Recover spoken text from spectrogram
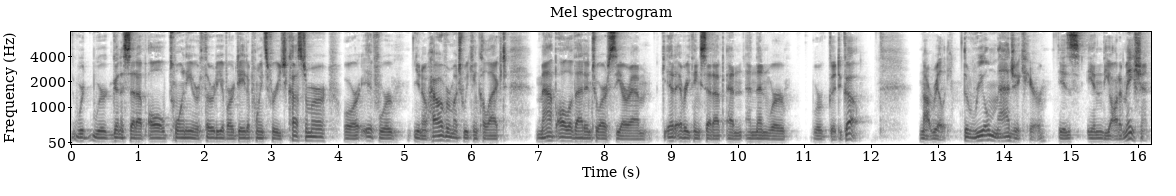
we're, we're going to set up all 20 or 30 of our data points for each customer, or if we're, you know, however much we can collect, map all of that into our CRM, get everything set up, and, and then we're, we're good to go. Not really. The real magic here is in the automation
